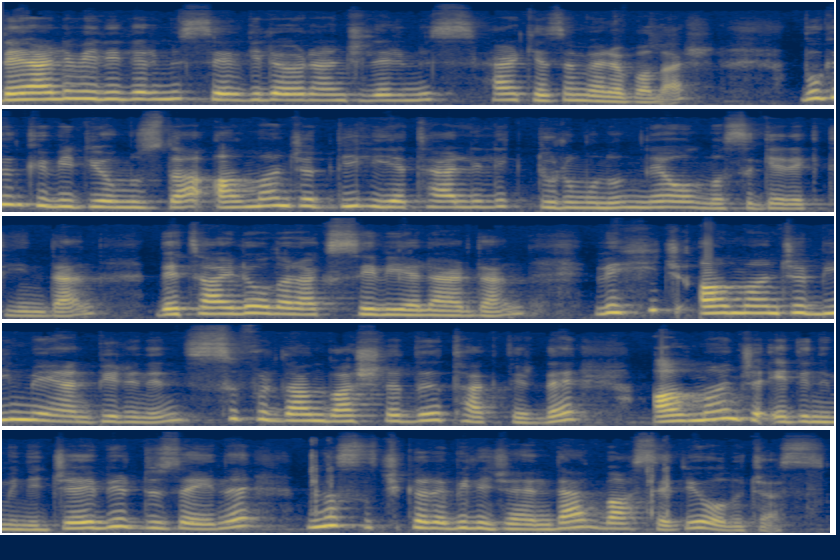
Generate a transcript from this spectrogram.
Değerli velilerimiz, sevgili öğrencilerimiz, herkese merhabalar. Bugünkü videomuzda Almanca dil yeterlilik durumunun ne olması gerektiğinden, detaylı olarak seviyelerden ve hiç Almanca bilmeyen birinin sıfırdan başladığı takdirde Almanca edinimini C1 düzeyine nasıl çıkarabileceğinden bahsediyor olacağız.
